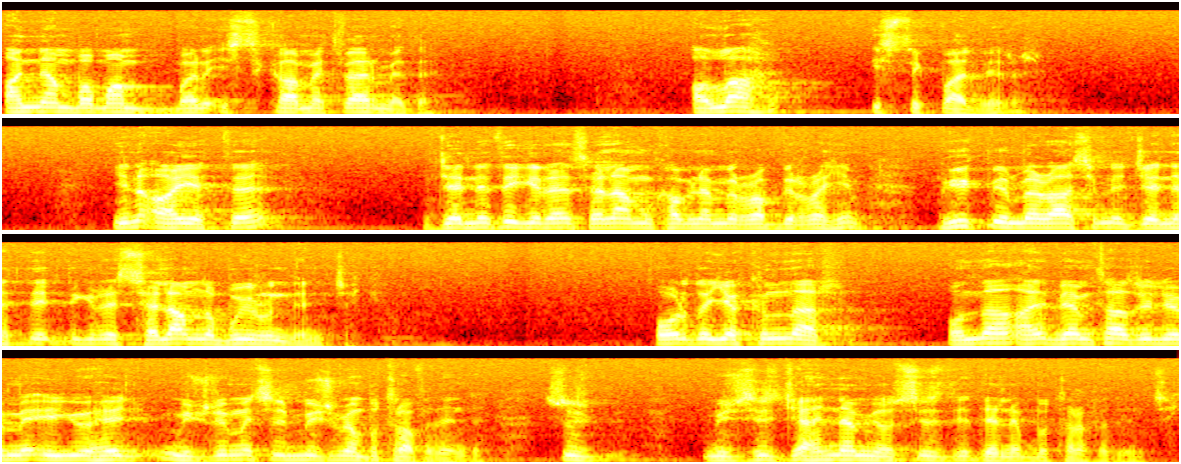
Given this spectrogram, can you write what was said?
Annem babam bana istikamet vermedi. Allah istikbal verir. Yine ayette cennete giren selamun kavlen min Rabbir Rahim büyük bir merasimle cennete girer selamla buyurun denilecek. Orada yakınlar ondan vemtazül yevme eyyuhe mücrimin siz mücrim bu tarafa denilecek. Siz siz cehennem yok siz de bu tarafa denilecek.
